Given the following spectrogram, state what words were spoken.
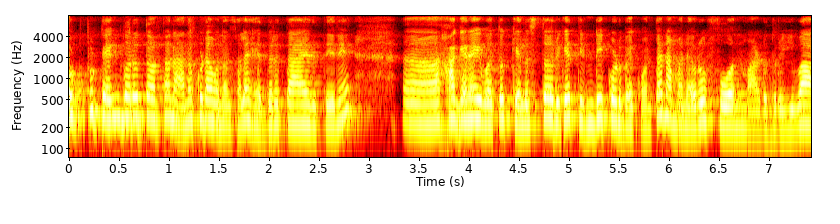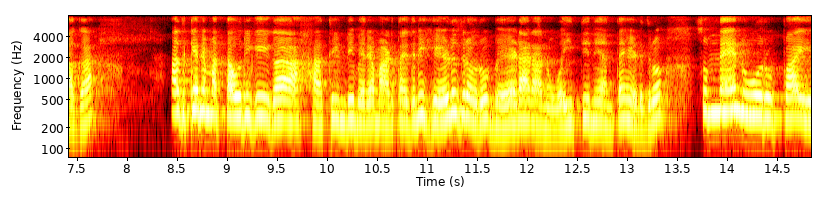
ಔಟ್ಪುಟ್ ಹೆಂಗೆ ಬರುತ್ತೋ ಅಂತ ನಾನು ಕೂಡ ಒಂದೊಂದು ಸಲ ಹೆದರ್ತಾ ಇರ್ತೀನಿ. ಹಾಗೆಯೇ ಇವತ್ತು ಕೆಲಸದವರಿಗೆ ತಿಂಡಿ ಕೊಡಬೇಕು ಅಂತ ನಮ್ಮ ಮನೆಯವರು ಫೋನ್ ಮಾಡಿದ್ರು. ಇವಾಗ ಅದಕ್ಕೇ ಮತ್ತು ಅವರಿಗೆ ಈಗ ತಿಂಡಿ ಬೇರೆ ಮಾಡ್ತಾಯಿದ್ದೀನಿ ಹೇಳಿದ್ರು ಅವರು, ಬೇಡ, ನಾನು ಒಯ್ತೀನಿ ಅಂತ ಹೇಳಿದ್ರು. ಸುಮ್ಮನೆ ನೂರು ರೂಪಾಯಿ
